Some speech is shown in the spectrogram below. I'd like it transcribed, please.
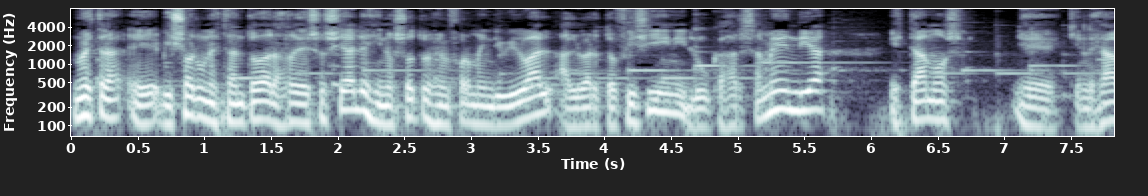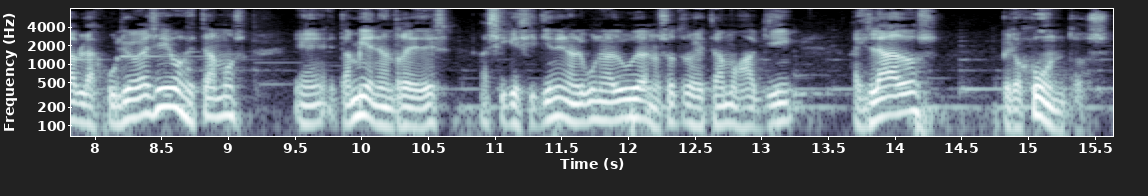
nuestra eh, está en todas las redes sociales y nosotros en forma individual, Alberto Ficini, Lucas Arzamendia, estamos, eh, quien les habla, Julio Gallegos, estamos eh, también en redes. Así que si tienen alguna duda, nosotros estamos aquí aislados, pero juntos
